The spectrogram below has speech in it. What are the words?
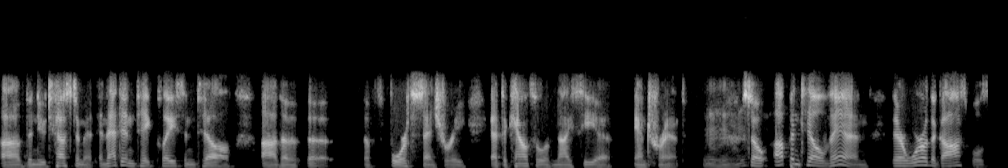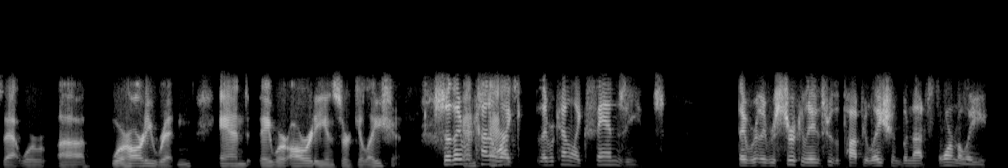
of the New Testament, and that didn't take place until uh, the, the, the fourth century at the Council of Nicaea and Trent. Mm-hmm. So up until then, there were the Gospels that were uh, were already written and they were already in circulation. So they were kind of like they were kind of like fanzines. They were they were circulated through the population, but not formally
